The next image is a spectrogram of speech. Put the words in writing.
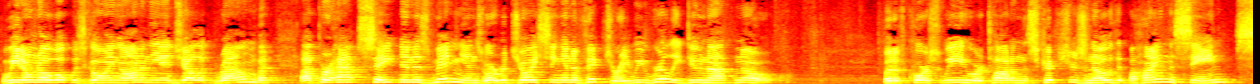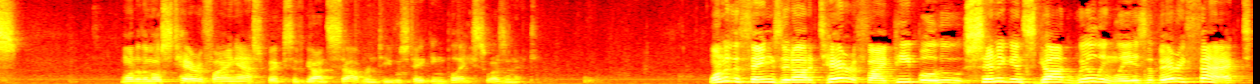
We don't know what was going on in the angelic realm, but uh, perhaps Satan and his minions were rejoicing in a victory. We really do not know. But of course, we who are taught in the scriptures know that behind the scenes, one of the most terrifying aspects of God's sovereignty was taking place, wasn't it? One of the things that ought to terrify people who sin against God willingly is the very fact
